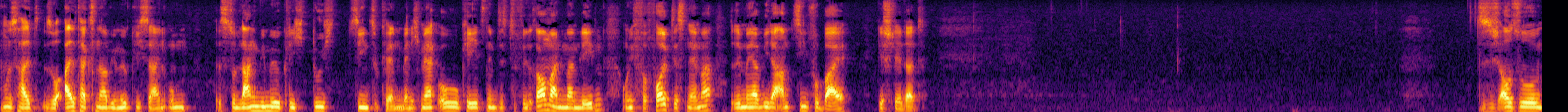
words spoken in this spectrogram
muss halt so alltagsnah wie möglich sein, um es so lang wie möglich durchziehen zu können. Wenn ich merke, oh, okay, jetzt nimmt es zu viel Raum an in meinem Leben und ich verfolge das nicht mehr, sind wir ja wieder am Ziel vorbei geschlittert. Das ist auch so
